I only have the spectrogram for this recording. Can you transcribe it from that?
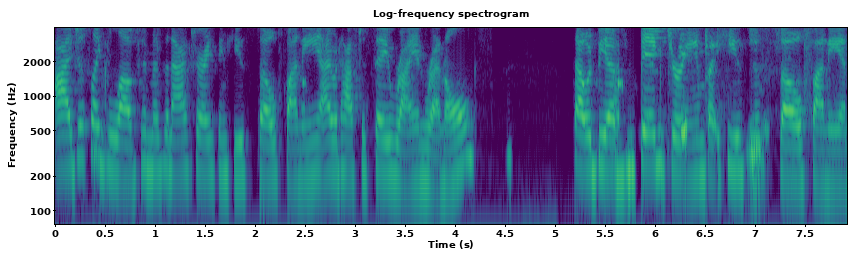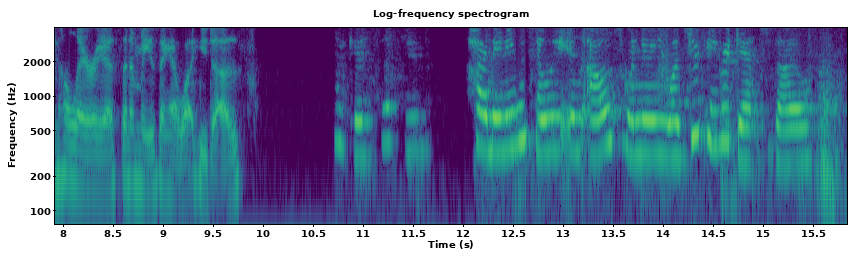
I just like love him as an actor. I think he's so funny. I would have to say Ryan Reynolds. That would be a um, big dream, but he's just so funny and hilarious and amazing at what he does. Okay, thank you. Hi, my name is Zoe, and I was wondering what's your favorite dance style?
